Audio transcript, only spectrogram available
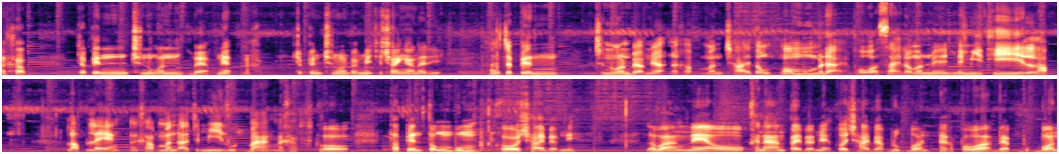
นะครับ จะเป็นฉนวนแบบเนี้ยนะครับ จะเป็นฉนวนแบบนี้จะใช้งานได้ดี ถ้าจะเป็นฉนวนแบบเนี้ยนะครับ มันใช้ตรงหัวมุมไม่ได้ เพราะว่าใส่แล้วมันไม่ไม่มีที่รับรับแรงนะครับ มันอาจจะมีหลุดบ้างนะครับ ก็ถ้าเป็นตรงมุมก็ใช้แบบนี้ ระหว่างแนวขนานไปแบบเนี้ยก็ใช้แบบลูกบอลนะครับ เพราะว่าแบบลูกบอล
